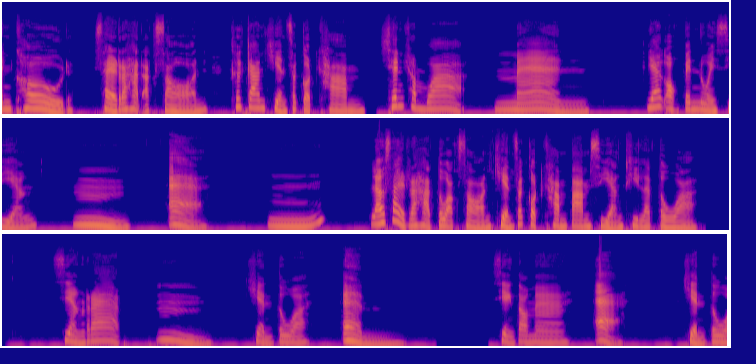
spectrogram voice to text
encode ใส่รหัสอักษร คือการเขียนสะกดคำ เช่นคำว่า man แยกออกเป็นหน่วยเสียง m a n แล้วใส่รหัสตัวอักษรเขียนสะกดคำตามเสียงทีละตัว เสียงแรก อืม เขียนตัว m เสียงต่อมา a เขียนตัว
